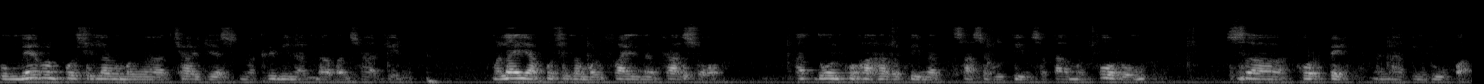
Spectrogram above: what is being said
Kung meron po silang mga charges na criminal laban sa akin, malaya po silang mag-file ng kaso at doon ko haharapin at sasagutin sa tamang forum sa korte ng ating lupa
